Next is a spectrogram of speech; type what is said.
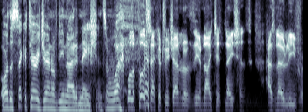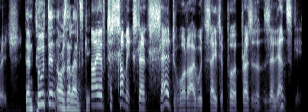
or the Secretary General of the United Nations? What? well, the poor Secretary General of the United Nations has no leverage. Then Putin or Zelensky? I have to some extent said what I would say to poor President Zelensky.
